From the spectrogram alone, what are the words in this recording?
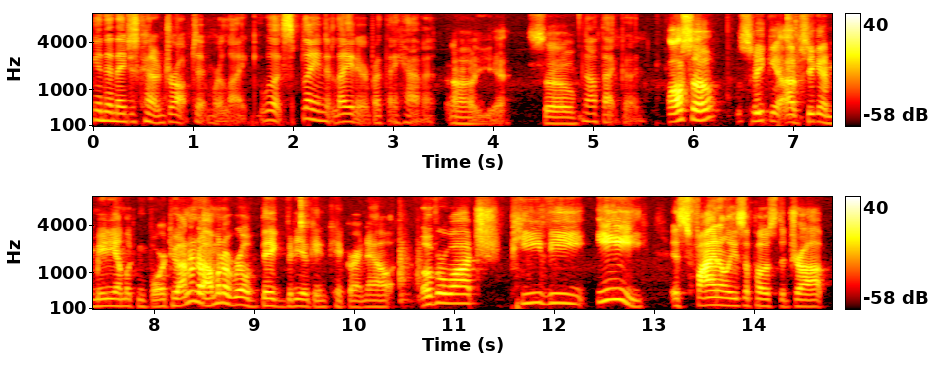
and then they just kind of dropped it and were like, "We'll explain it later," but they haven't. Uh, yeah. So Not that good. also speaking, I'm speaking of media, I'm looking forward to. I don't know. I'm on a real big video game kick right now. Overwatch PVE is finally supposed to drop.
